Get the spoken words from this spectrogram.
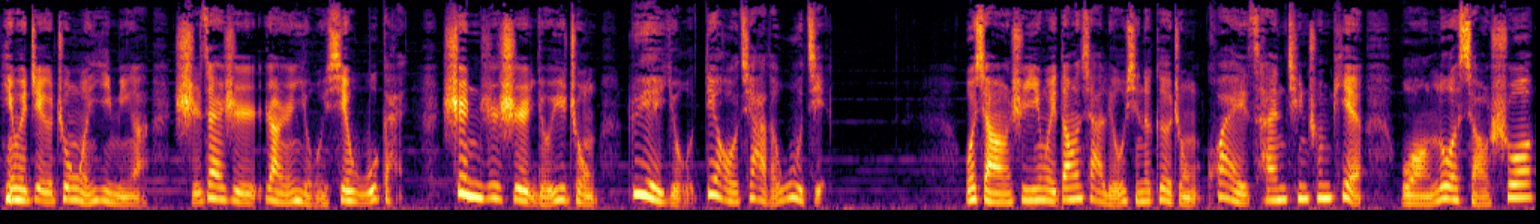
因为这个中文译名啊，实在是让人有一些无感，甚至是有一种略有掉价的误解。我想是因为当下流行的各种快餐青春片、网络小说，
